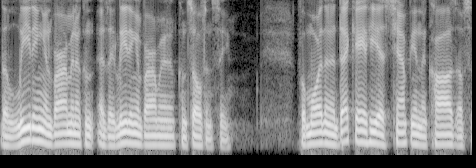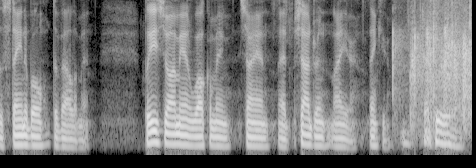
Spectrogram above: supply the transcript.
the leading environmental as a leading environmental consultancy. For more than a decade, he has championed the cause of sustainable development. Please join me in welcoming Cheyenne, uh, Chandran Nair. Thank you. Thank you.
